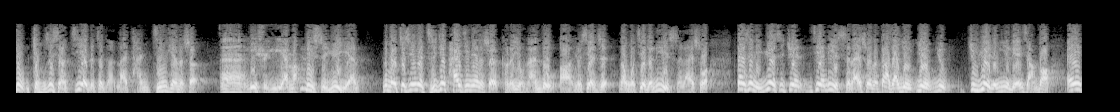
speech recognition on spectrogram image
就总是想借着这个来谈今天的事儿。嗯，历史预言嘛，历史预言。那么这是因为直接拍今天的事儿可能有难度啊，有限制。那我借着历史来说，但是你越是借借历史来说呢，大家又又又就越容易联想到，哎，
